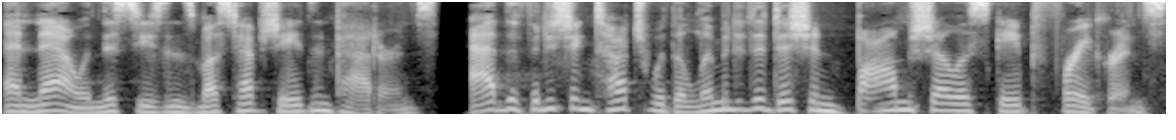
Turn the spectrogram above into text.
And now, in this season's must have shades and patterns, add the finishing touch with the limited edition Bombshell Escape fragrance,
